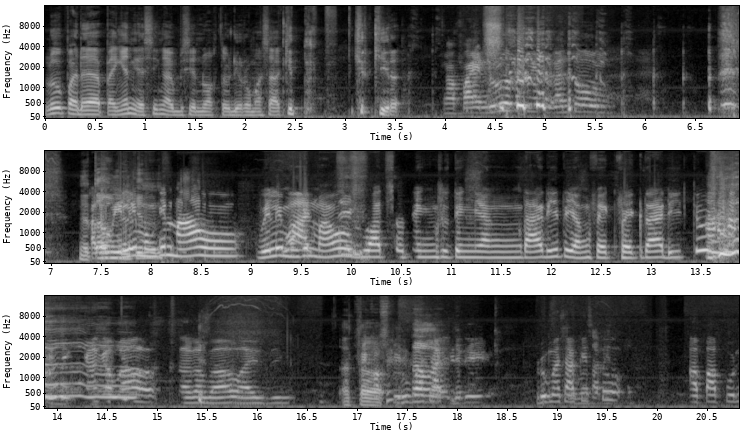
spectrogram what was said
Lu pada pengen gak sih ngabisin waktu di rumah sakit? Kira-kira. Ngapain dulu tapi tergantung. Kalau tahu, Willy mungkin... mau, Willy mungkin mau buat syuting-syuting yang tadi itu yang fake-fake tadi tuh. Kagak mau, kagak mau anjing. atau Hospital Rumah sakit. jadi Rumah sakit sakit. tuh apa pun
